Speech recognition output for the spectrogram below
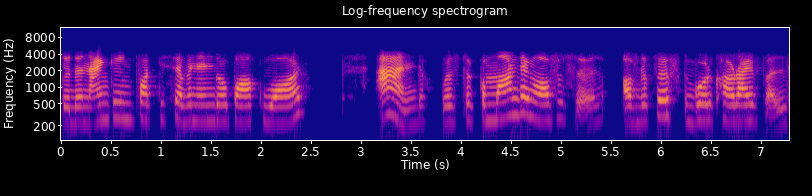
to the 1947 Indo-Pak War and was the commanding officer of the 5th Gorkha Rifles.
